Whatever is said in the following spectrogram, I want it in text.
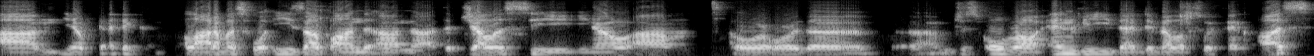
Um, you know, I think a lot of us will ease up on the on the jealousy, you know, or or the um, just overall envy that develops within us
